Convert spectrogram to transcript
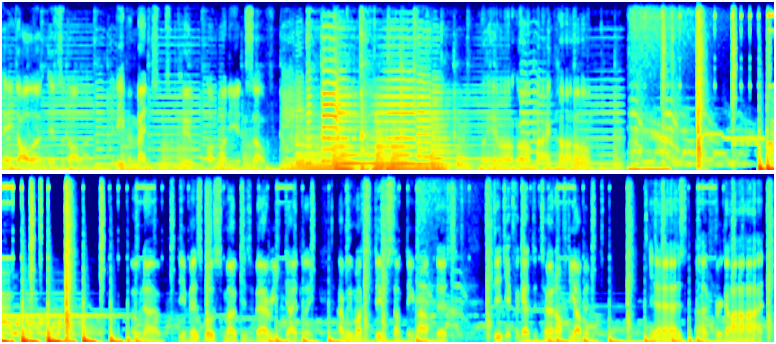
A dollar is a dollar. It even mentions poop on money itself. We will go back home. Oh no, the invisible smoke is very deadly, and we must do something about this. Did you forget to turn off the oven? Yes, I forgot.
